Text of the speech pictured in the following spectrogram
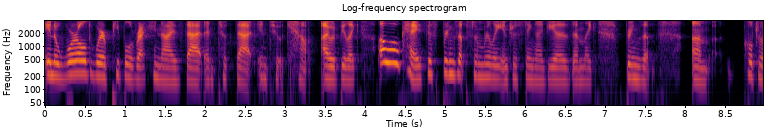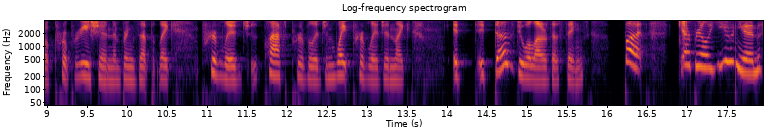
in a world where people recognize that and took that into account, I would be like, oh, okay, this brings up some really interesting ideas and like brings up um, cultural appropriation and brings up like privilege, class privilege, and white privilege, and like it it does do a lot of those things. But Gabrielle Union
